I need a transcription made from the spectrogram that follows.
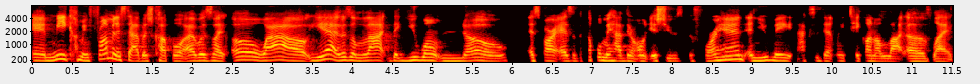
And me coming from an established couple, I was like, oh, wow, yeah, there's a lot that you won't know as far as the couple may have their own issues beforehand. And you may accidentally take on a lot of like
